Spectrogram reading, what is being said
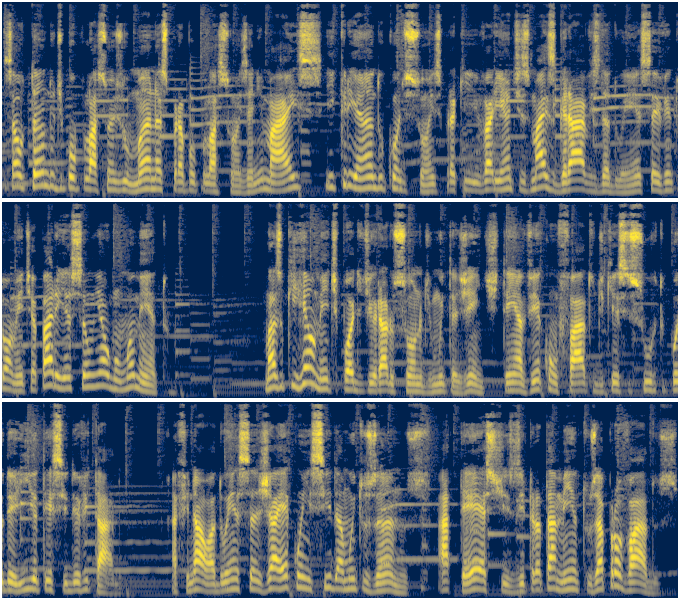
saltando de populações humanas para populações animais e criando condições para que variantes mais graves da doença eventualmente apareçam em algum momento. Mas o que realmente pode tirar o sono de muita gente tem a ver com o fato de que esse surto poderia ter sido evitado. Afinal, a doença já é conhecida há muitos anos, há testes e tratamentos aprovados.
